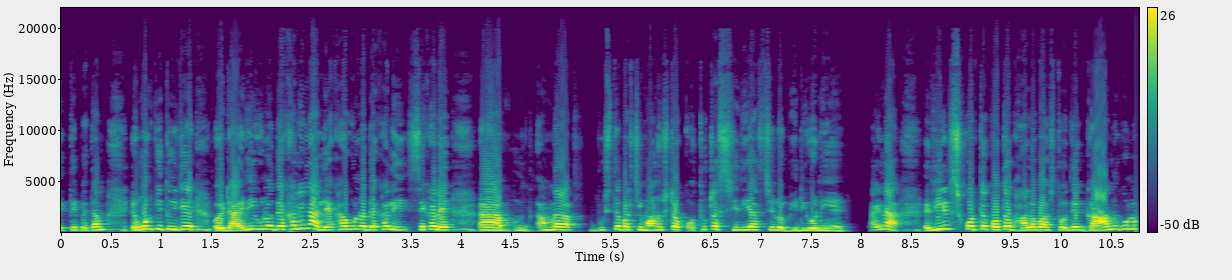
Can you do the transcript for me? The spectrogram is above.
দেখতে পেতাম। এমনকি তুই যে ওই ডায়েরিগুলো দেখালি না, লেখাগুলো দেখালি, সেখানে আমরা বুঝতে পারছি মানুষটা কতটা সিরিয়াস ছিল ভিডিও নিয়ে। তাই না? রিলস করতে কত ভালোবাসতো। যে গানগুলো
